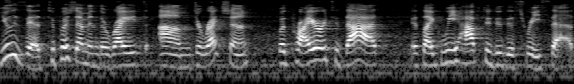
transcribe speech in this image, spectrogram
use it to push them in the right um, direction but prior to that it's like we have to do this reset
